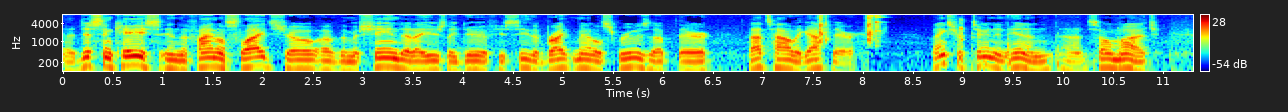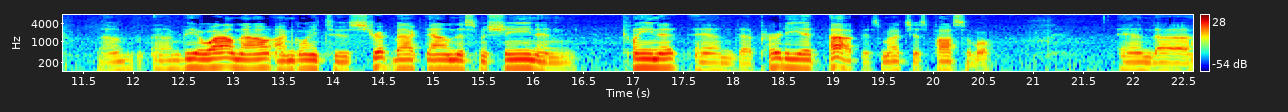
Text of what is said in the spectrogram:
uh, just in case in the final slideshow of the machine that I usually do, if you see the bright metal screws up there, that's how they got there. Thanks for tuning in uh, so much. Um, uh, be a while now. I'm going to strip back down this machine and clean it and uh, purdy it up as much as possible. And uh,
